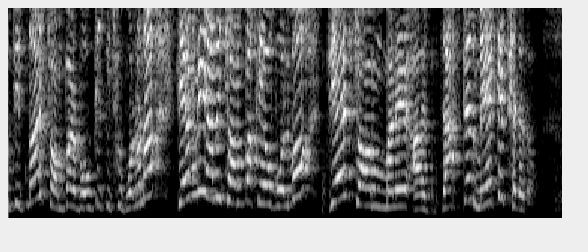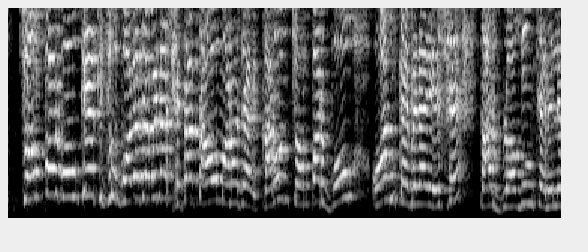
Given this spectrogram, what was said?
উচিত নয়। চম্পার বউকে কিছু বলো না। তেমনি আমি চম্পাকেও বলব যে, চম মানে জাস্টের মেয়েকে ছেড়ে দাও। চম্পার বউকে কিছু বলা যাবে না, সেটা তাও মানা যায়। কারণ চম্পার বউ অন ক্যামেরায় এসে তার ব্লগিং চ্যানেলে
